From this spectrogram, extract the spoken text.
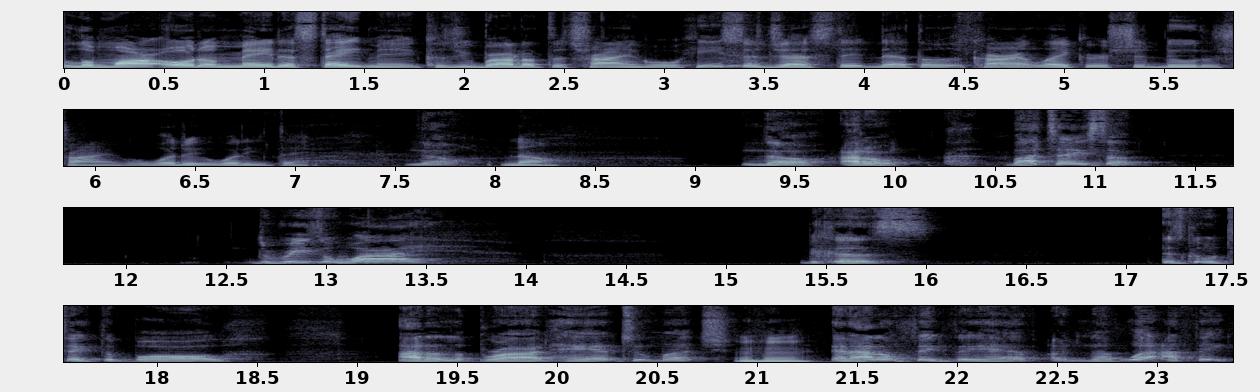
Lamar Odom made a statement because you brought up the triangle. He suggested that the current Lakers should do the triangle. What do What do you think? no, No. No. I don't. But I tell you something. The reason why, because it's going to take the ball out of LeBron's hand too much, Mm-hmm. and I don't think they have enough. Well, I think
